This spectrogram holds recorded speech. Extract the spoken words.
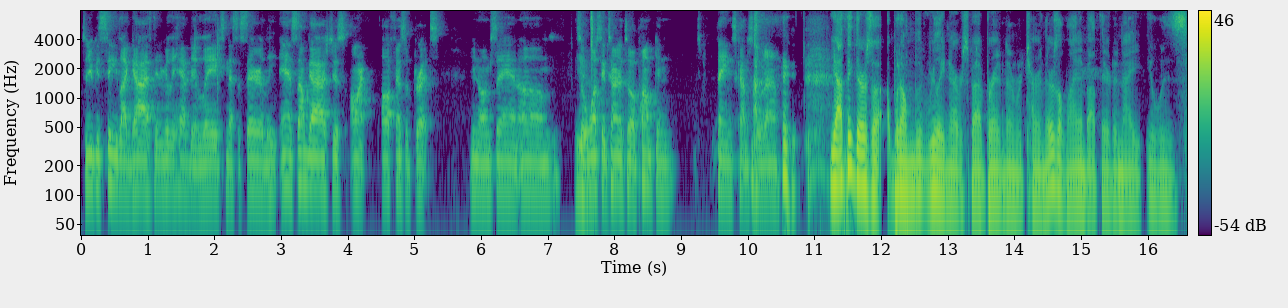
So you can see like guys didn't really have their legs necessarily, and some guys just aren't offensive threats. You know what I'm saying? Um, so Yeah. once they turn into a pumpkin, things kind of slow down. Yeah, I think there's a what I'm really nervous about Brandon return. There's a lineup out there tonight. It was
